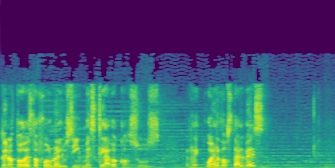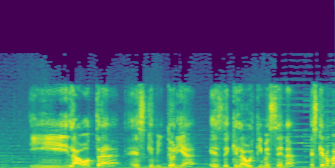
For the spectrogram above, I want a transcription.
Pero todo esto fue un alucin mezclado con sus recuerdos tal vez. Y la otra es que mi teoría es de que la última escena, es que no me,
